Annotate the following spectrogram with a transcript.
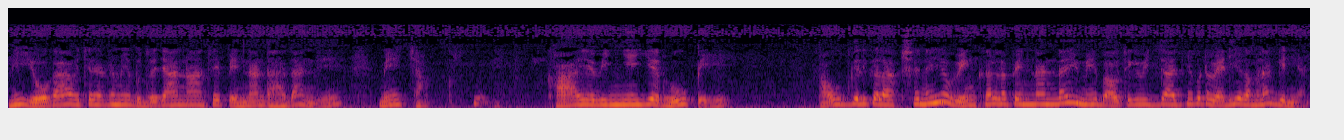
මේ යෝගාවචරයට මේ බුදුරජාන් වහන්සේ පෙන්වන්න හදන්නේ මේ කාය විඤ්ඤේය රූපේ පෞද්ගලික ලක්ෂණය වෙන් කරලා පෙන්වන්නයි මේ භෞතික විද්‍යාඥයෙකුට වැඩි ගමනක් ගෙනියන්නේ.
